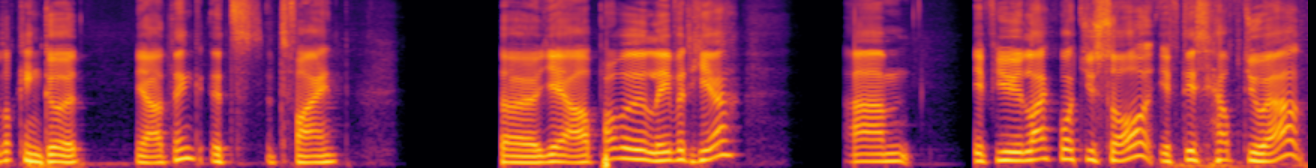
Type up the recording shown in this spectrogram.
Looking good. Yeah, I think it's it's fine. So yeah, I'll probably leave it here. Um, if you like what you saw, if this helped you out,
